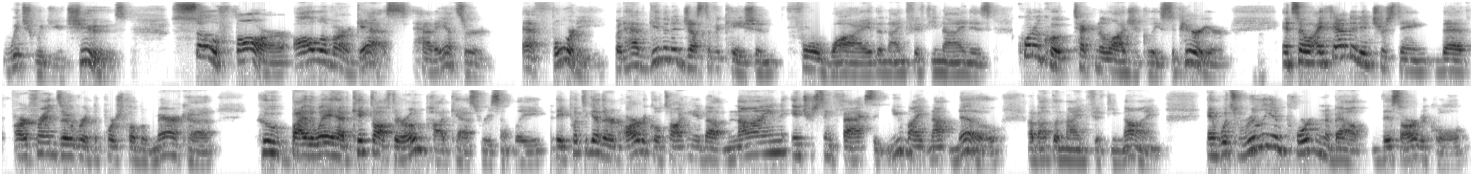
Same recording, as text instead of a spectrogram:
which would you choose? So far, all of our guests have answered F40, but have given a justification for why the 959 is quote unquote technologically superior. And so I found it interesting that our friends over at the Porsche Club of America who, by the way, have kicked off their own podcast recently. They put together an article talking about nine interesting facts that you might not know about the 959. And what's really important about this article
